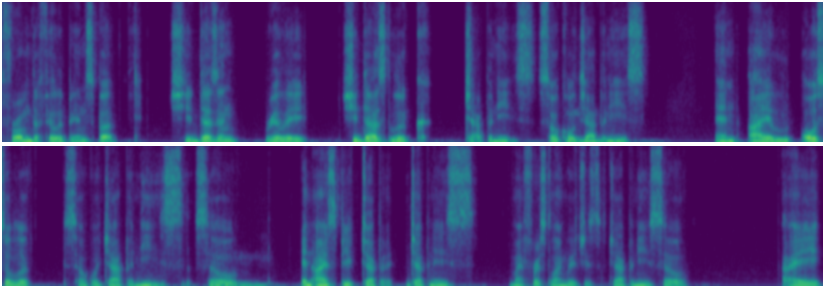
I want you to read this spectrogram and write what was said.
from the Philippines, but she doesn't really. She does look Japanese, so-called Mm. Japanese, and I also look so-called Japanese. So Mm. and I speak Jap- Japanese. My first language is Japanese, so I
